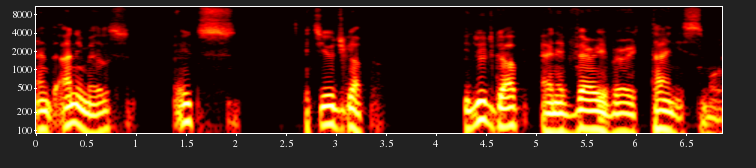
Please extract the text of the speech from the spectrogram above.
and animals, it's it's huge gap. A huge gap and a very, very tiny small.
